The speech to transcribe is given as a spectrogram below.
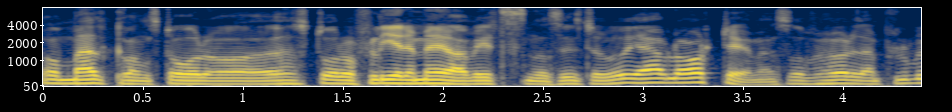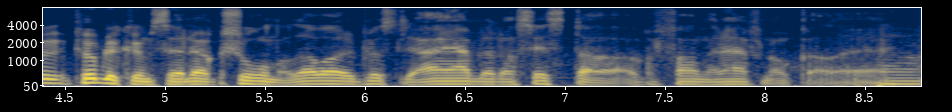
Og Madcon står og, står og flirer med av vitsen og syns det var jævla artig, men så hører den publi- publikums reaksjon, og da var det plutselig ja, jævla rasister, hva faen er det her for noe? Det, Ja.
